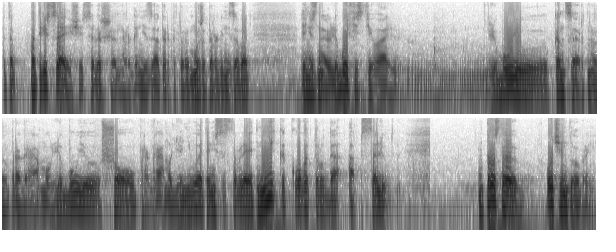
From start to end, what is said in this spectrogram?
Это потрясающий совершенно организатор, который может организовать, я не знаю, любой фестиваль, любую концертную программу, любую шоу-программу. Для него это не составляет никакого труда абсолютно. Просто очень добрый,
